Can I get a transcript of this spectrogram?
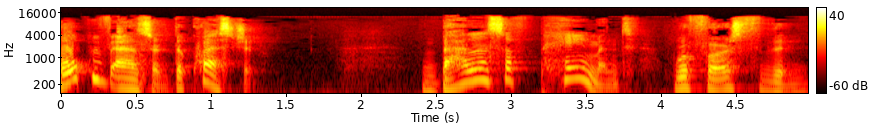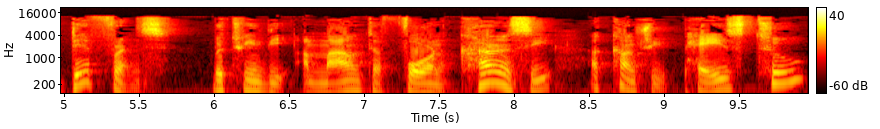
Hope we've answered the question. Balance of payment refers to the difference between the amount of foreign currency a country pays to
